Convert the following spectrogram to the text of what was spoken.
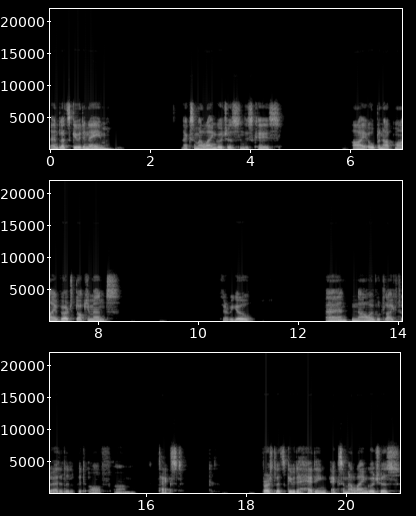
and let's give it a name XML languages in this case. I open up my Word document there we go. And now I would like to add a little bit of um, text. First, let's give it a heading XML languages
